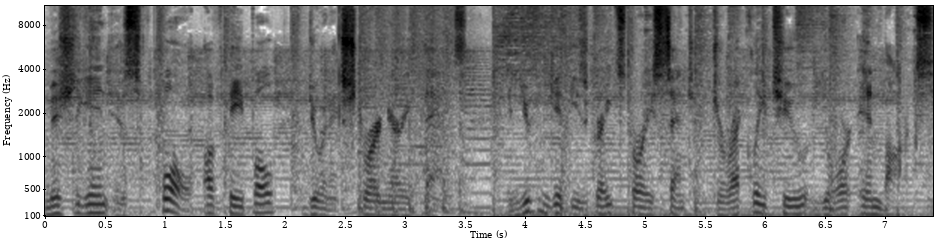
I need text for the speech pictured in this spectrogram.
Michigan is full of people doing extraordinary things, and you can get these great stories sent directly to your inbox.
